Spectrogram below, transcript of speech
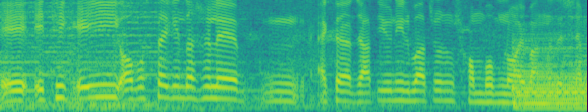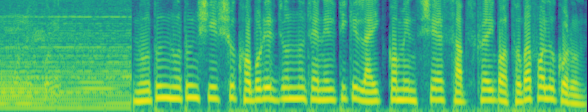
এ- ঠিক এই অবস্থায় কিন্তু আসলে একটা জাতীয় নির্বাচন সম্ভব নয় বাংলাদেশে, আমি মনে করি। নতুন নতুন শীর্ষ খবরের জন্য চ্যানেলটিকে লাইক কমেন্টস শেয়ার সাবস্ক্রাইব অথবা ফলো করুন।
